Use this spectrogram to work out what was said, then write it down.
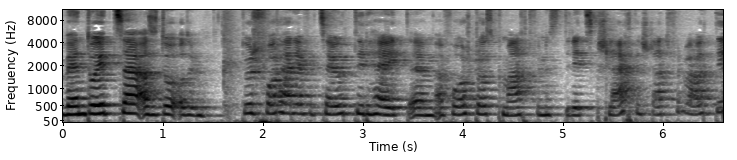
Wenn du jetzt, äh, also du, oder Du hast vorher ja erzählt, ihr habt ähm, einen Vorstoß gemacht für ein drittes Geschlecht der Stadtverwaltung.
